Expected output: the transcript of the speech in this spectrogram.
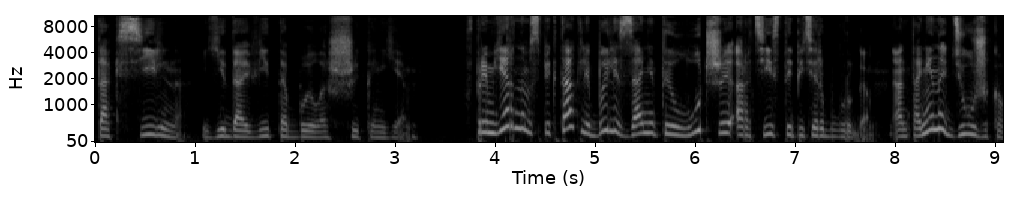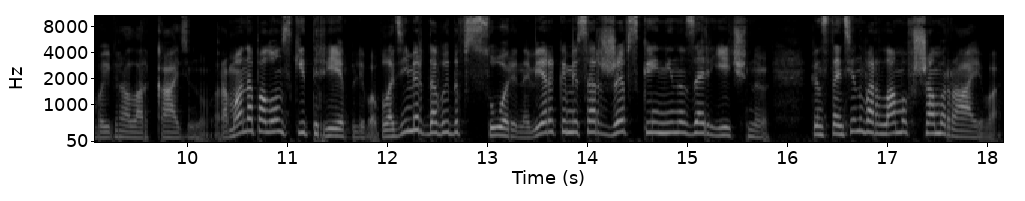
Так сильно, ядовито было шиканье». В премьерном спектакле были заняты лучшие артисты Петербурга. Антонина Дюжикова играла Аркадину, Роман Аполлонский Треплева, Владимир Давыдов Сорина, Вера Комиссаржевская Нина Заречную, Константин Варламов Шамраева.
